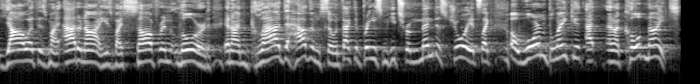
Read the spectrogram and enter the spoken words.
Yahweh is my Adonai. He's my sovereign Lord, and I'm glad to have him so. In fact, it brings me tremendous joy. It's like a warm blanket at, on a cold night.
